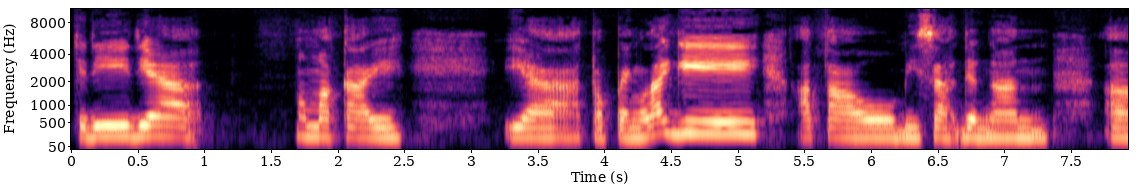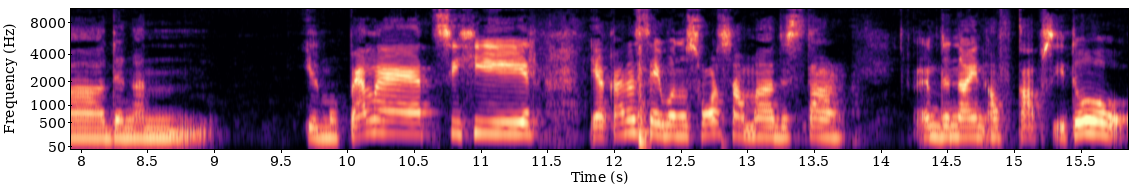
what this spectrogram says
Jadi dia memakai ya topeng lagi atau bisa dengan uh, dengan ilmu pelet sihir. Ya karena Seven Swords sama The Star and The Nine of Cups itu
